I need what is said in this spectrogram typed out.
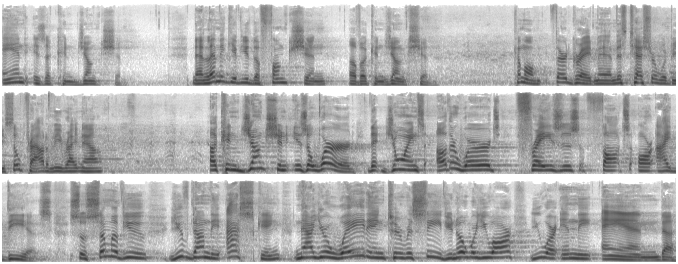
And is a conjunction. Now, let me give you the function of a conjunction. Come on, third grade, man. Miss Tesher would be so proud of me right now. A conjunction is a word that joins other words, phrases, thoughts, or ideas. So some of you, you've done the asking, now you're waiting to receive. You know where you are? You are in the and.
